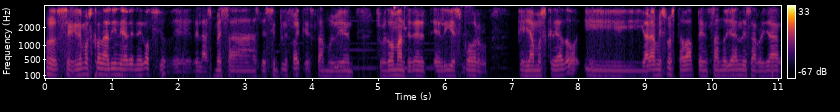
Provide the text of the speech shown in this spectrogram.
Bueno, seguiremos con la línea de negocio de, las mesas de Simplify, que está muy bien, sobre todo mantener el eSport que ya hemos creado y ahora mismo estaba pensando ya en desarrollar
